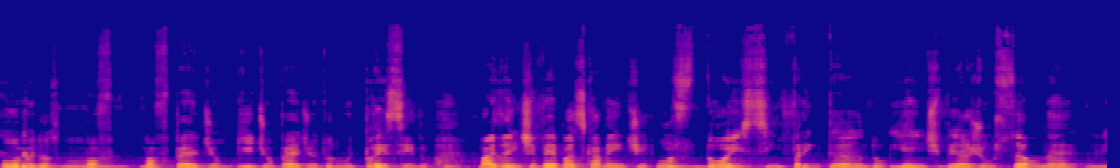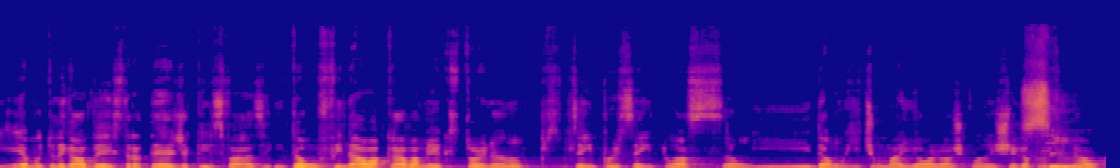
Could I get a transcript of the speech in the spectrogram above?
Oh meu Deus, Moff, Moff Pedion, Gideon Pedion, é tudo muito parecido. Mas a gente vê basicamente os dois se enfrentando. E a gente vê a junção, né? E é muito legal ver a estratégia que eles fazem. Então o final acaba meio que se tornando 100% ação e dá um ritmo maior. Eu acho que quando a gente chega pro Sim. final,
